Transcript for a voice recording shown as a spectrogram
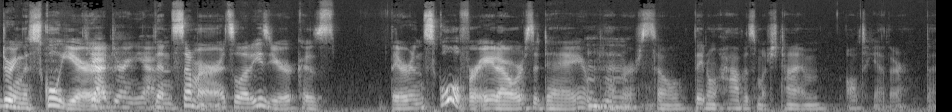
During the school year yeah, during yeah. than summer. It's a lot easier because they're in school for eight hours a day or Mhm. whatever, so they don't have as much time altogether. But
